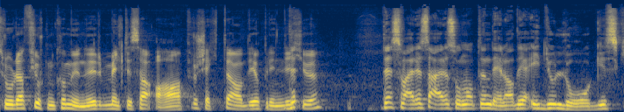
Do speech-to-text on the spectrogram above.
tror du at 14 kommuner meldte seg av prosjektet av de opprinnelige 20? Dessverre så er det sånn at en del av de er ideologisk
